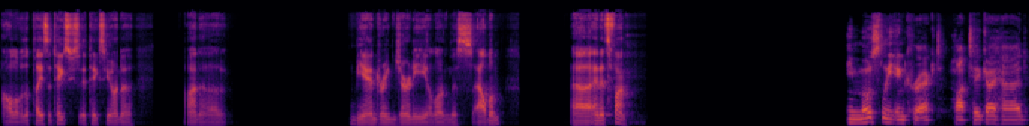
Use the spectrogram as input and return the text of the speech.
all over the place. It takes it takes you on a on a meandering journey along this album, uh, and it's fun. A mostly incorrect hot take I had,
